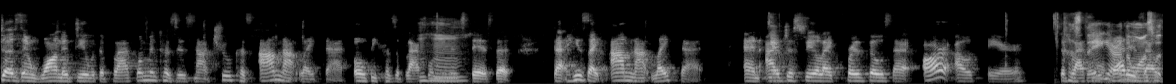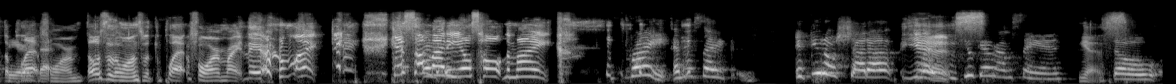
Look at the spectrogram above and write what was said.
doesn't want to deal with a black woman because it's not true because i'm not like that oh because a black mm-hmm. woman is this that that he's like, I'm not like that. And yeah. I just feel like for those that are out there, the because they are the ones with the platform. That, those are the ones with the platform right there. I'm like, can somebody else hold the mic? right. And it's like, if you don't shut up, yes, like, you get what I'm saying. Yes. So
